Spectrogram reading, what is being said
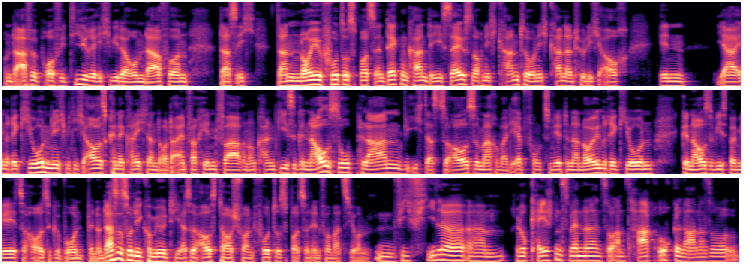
und dafür profitiere ich wiederum davon, dass ich dann neue Fotospots entdecken kann, die ich selbst noch nicht kannte und ich kann natürlich auch in ja, in Regionen, in denen ich mich nicht auskenne, kann ich dann dort einfach hinfahren und kann diese genauso planen, wie ich das zu Hause mache, weil die App funktioniert in einer neuen Region genauso, wie es bei mir zu Hause gewohnt bin. Und das ist so die Community, also Austausch von Fotospots und Informationen. Wie viele ähm, Locations werden dann so am Tag hochgeladen? Also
